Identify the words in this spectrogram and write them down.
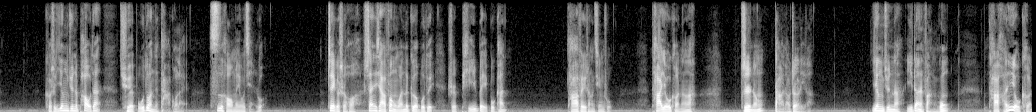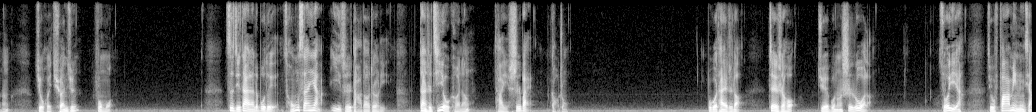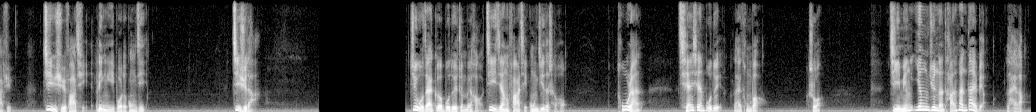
可是英军的炮弹却不断的打过来，丝毫没有减弱。这个时候啊，山下奉文的各部队是疲惫不堪。他非常清楚，他有可能啊，只能打到这里了。英军呢，一旦反攻，他很有可能就会全军覆没。自己带来的部队从三亚一直打到这里，但是极有可能他以失败告终。不过他也知道，这时候绝不能示弱了，所以啊。就发命令下去，继续发起另一波的攻击，继续打。就在各部队准备好即将发起攻击的时候，突然前线部队来通报，说几名英军的谈判代表来了，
